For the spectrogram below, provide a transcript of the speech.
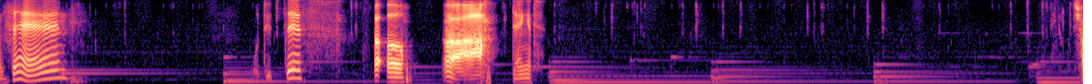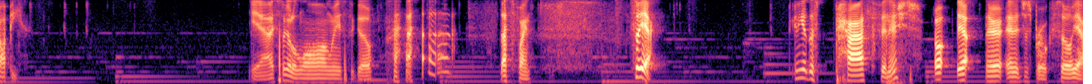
And then we'll do this. Uh-oh. Ah, dang it. Choppy. Yeah, I still got a long ways to go. That's fine. So yeah. Gonna get this path finished. Oh, yeah, there, and it just broke. So yeah.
